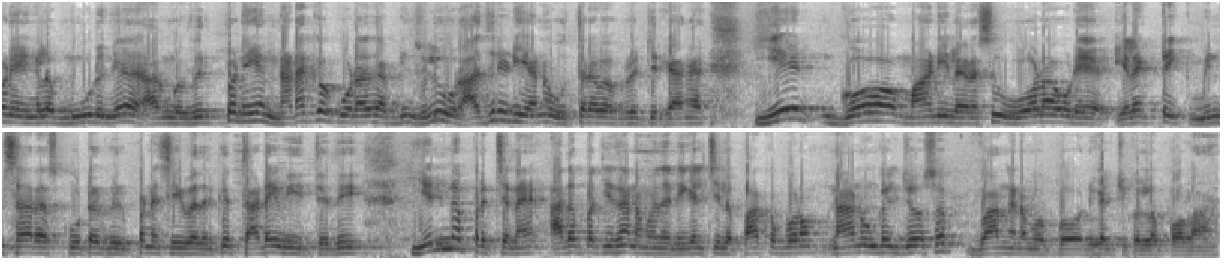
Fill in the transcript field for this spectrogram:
விற்பனைகளை மூடுங்க அவங்க விற்பனையே நடக்கக்கூடாது அப்படின்னு சொல்லி ஒரு அதிரடியான உத்தரவை பிறப்பிச்சிருக்காங்க. ஏன் கோவா மாநில அரசு ஓலாவுடைய எலக்ட்ரிக் மின்சார ஸ்கூட்டர் விற்பனை செய்வதற்கு தடை விதித்தது? என்ன பிரச்சனை? அதை பற்றி தான் நம்ம இந்த நிகழ்ச்சியில் பார்க்க போகிறோம் நான் உங்கள் ஜோசப். வாங்க நம்ம இப்போ நிகழ்ச்சிக்குள்ளே போகலாம்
